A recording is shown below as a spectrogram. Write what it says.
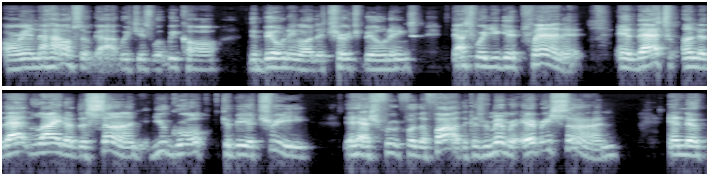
or in the house of God, which is what we call the building or the church buildings. That's where you get planted. And that's under that light of the sun, you grow up to be a tree that has fruit for the Father. Because remember, every sun in the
